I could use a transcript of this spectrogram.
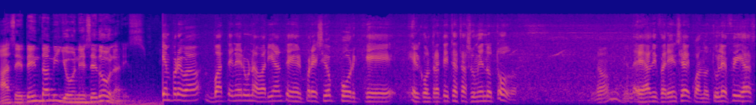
a 70 millones de dólares. Siempre va, a tener una variante en el precio porque el contratista está asumiendo todo. Es a diferencia de cuando tú le fijas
